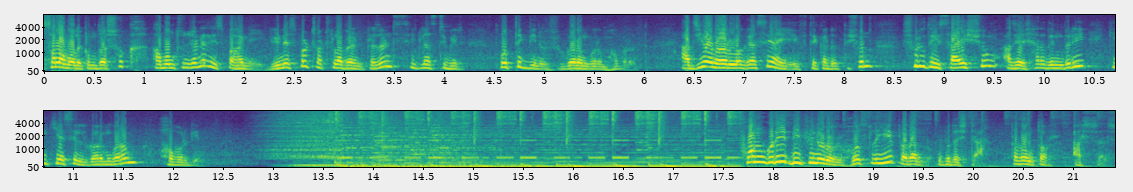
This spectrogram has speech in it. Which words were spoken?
আসসালামু আলাইকুম দর্শক, আমন্ত্রণ জানাই Ispahani. Green sport Chattala brand present C plus টিভির প্রত্যেক দিনের গরম গরম খবরত। আজিও ওনার লগে আছে আই ইফতেকার উত্তেশন শুরুতেই সাইশুম আজ সারাদিন ধরে কি কি আছিল গরম গরম খবর গিন ফোন করে বিপিনুর হোস লইয়ে প্রধান উপদেষ্টা, তদন্তর আশ্বাস।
